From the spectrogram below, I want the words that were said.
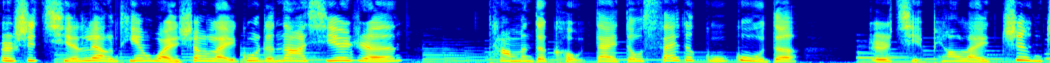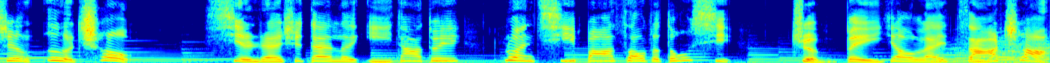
而是前两天晚上来过的那些人。他们的口袋都塞得鼓鼓的，而且飘来阵阵恶臭，显然是带了一大堆乱七八糟的东西，准备要来砸场。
